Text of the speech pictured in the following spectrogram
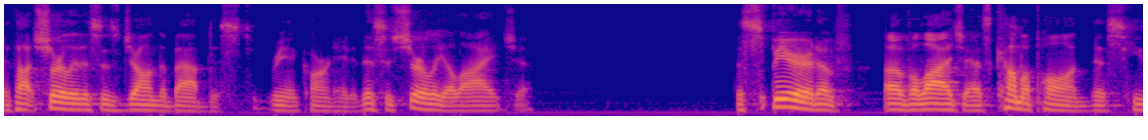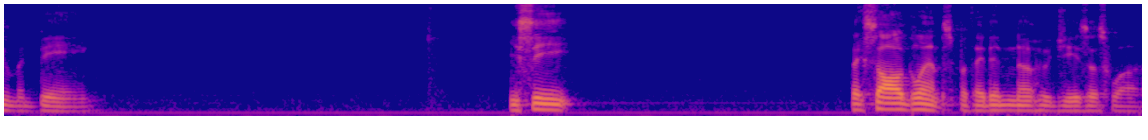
They thought, surely this is John the Baptist reincarnated. This is surely Elijah. The spirit of, of Elijah has come upon this human being. You see, they saw a glimpse, but they didn't know who Jesus was.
